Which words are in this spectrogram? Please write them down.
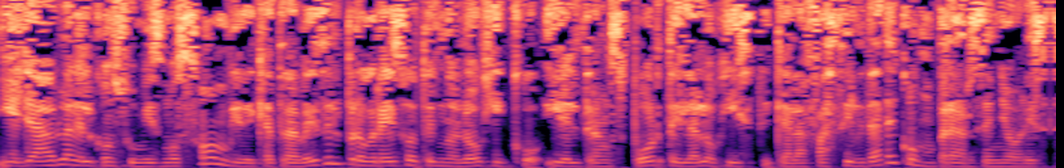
Y ella habla del consumismo zombie, de que a través del progreso tecnológico y el transporte y la logística, la facilidad de comprar, señores,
